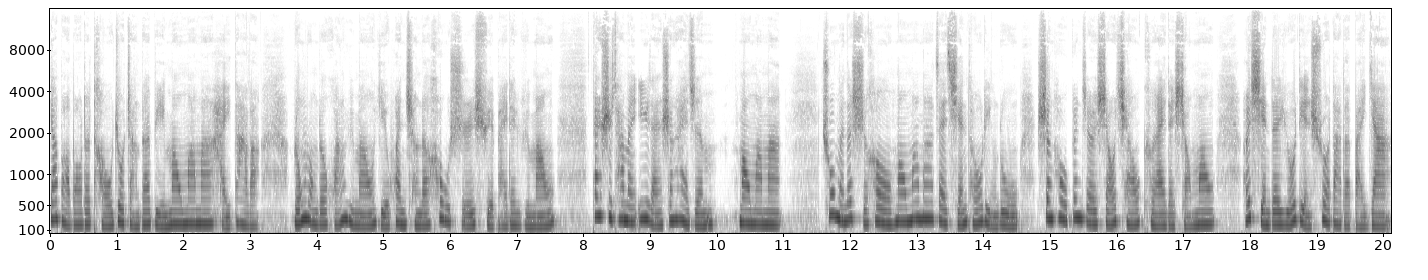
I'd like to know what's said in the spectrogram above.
鸭宝宝的头就长得比猫妈妈还大了，绒绒的黄羽毛也换成了厚实雪白的羽毛。但是它们依然深爱着猫妈妈。出门的时候，猫妈妈在前头领路，身后跟着小巧可爱的小猫和显得有点硕大的白鸭。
